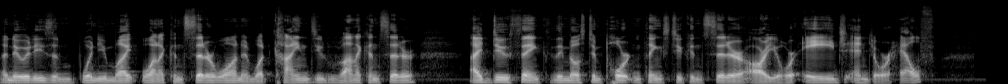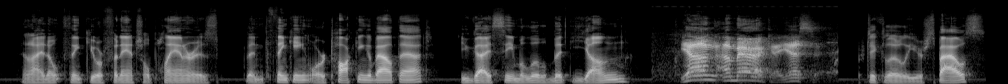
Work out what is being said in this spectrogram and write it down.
annuities and when you might want to consider one and what kinds you'd want to consider. I do think the most important things to consider are your age and your health. And I don't think your financial planner has been thinking or talking about that. You guys seem a little bit young. Young America, yes, sir. Particularly your spouse,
